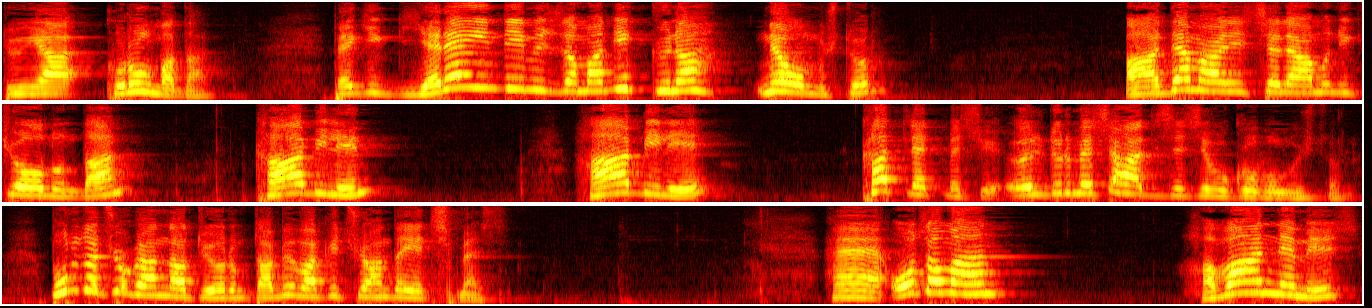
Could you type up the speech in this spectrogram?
Dünya kurulmadan. Peki yere indiğimiz zaman ilk günah ne olmuştur? Adem Aleyhisselam'ın iki oğlundan Kabil'in Habil'i katletmesi, öldürmesi hadisesi vuku bulmuştur. Bunu da çok anlatıyorum tabi vakit şu anda yetişmez. He, o zaman Hava annemiz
